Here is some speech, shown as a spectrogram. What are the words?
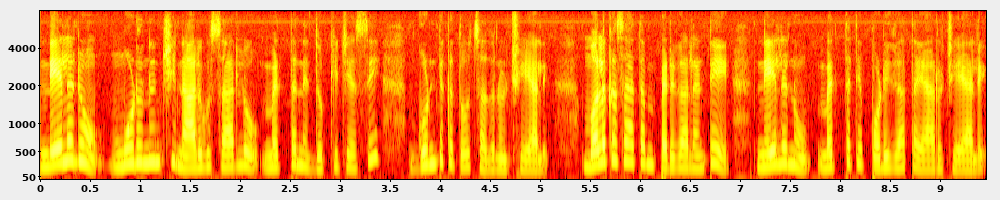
నేలను మూడు నుంచి నాలుగు సార్లు మెత్తని దుక్కి చేసి గుంటికతో చదును చేయాలి. మొలక శాతం పెరగాలంటే నేలను మెత్తటి పొడిగా తయారు చేయాలి.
